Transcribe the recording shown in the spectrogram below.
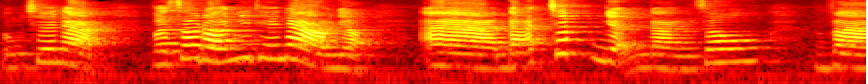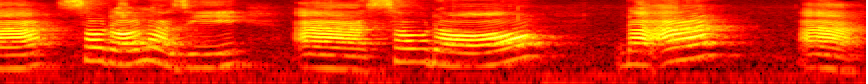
Đúng chưa nào? Và sau đó như thế nào nhỉ? À đã chấp nhận nàng dâu và sau đó là gì? À sau đó đã à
